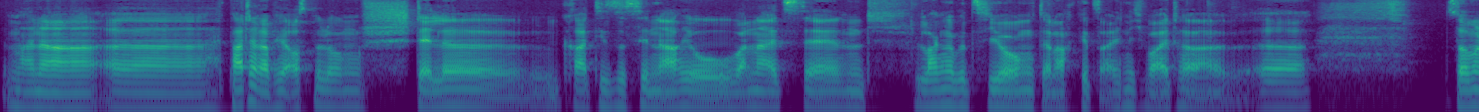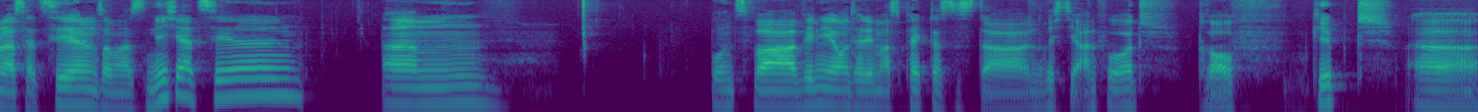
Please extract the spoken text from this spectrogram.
in meiner äh, Paartherapie-Ausbildung stelle, gerade dieses Szenario One-Night-Stand, lange Beziehung, danach geht es eigentlich nicht weiter. Äh, soll man das erzählen, soll man es nicht erzählen? Ähm, und zwar weniger unter dem Aspekt, dass es da eine richtige Antwort drauf gibt. Äh,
